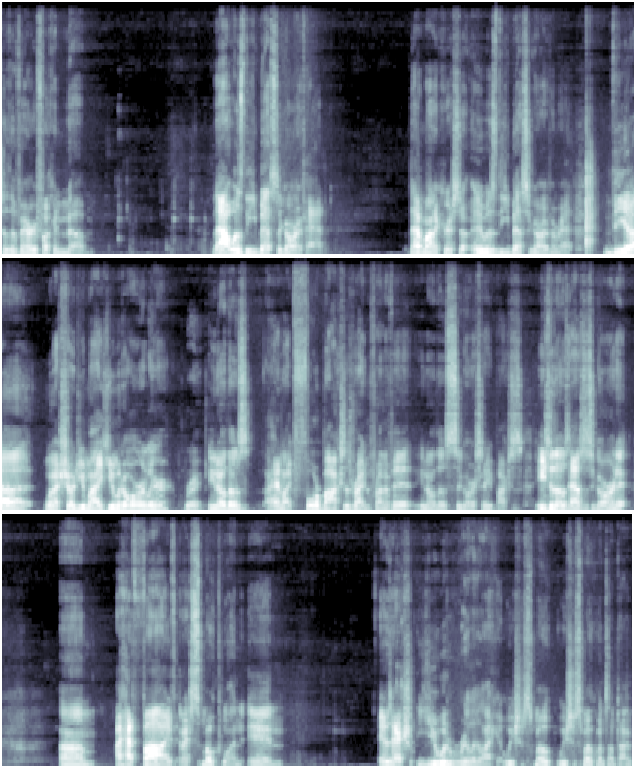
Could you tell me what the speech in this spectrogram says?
to the very fucking nub. That was the best cigar I've had. That Montecristo, it was the best cigar I've ever had. The uh when I showed you my humidor earlier, right. you know those I had like four boxes right in front of it. You know those cigar shape boxes. Each of those has a cigar in it. Um, I had five and I smoked one, and it was actually you would really like it. We should smoke. We should smoke one sometime.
